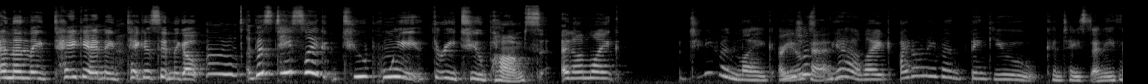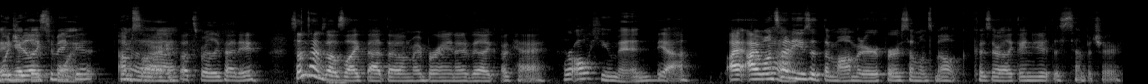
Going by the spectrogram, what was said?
And then they take it and they take a sip and they go, mm, "This tastes like two point three two pumps." And I'm like, "Do you even like? Are you just, okay? Yeah, like I don't even think you can taste anything. Would you like to make it? I'm Yeah. sorry. That's really petty. Sometimes I was like that though in my brain. I'd be like, okay, We're all human. yeah. I, I once had to use a thermometer for someone's milk because they're like, I need it this temperature.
